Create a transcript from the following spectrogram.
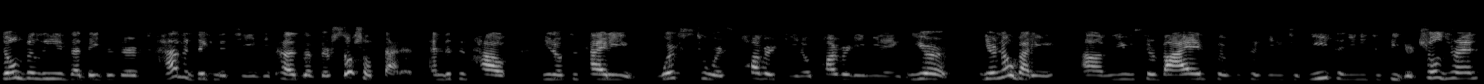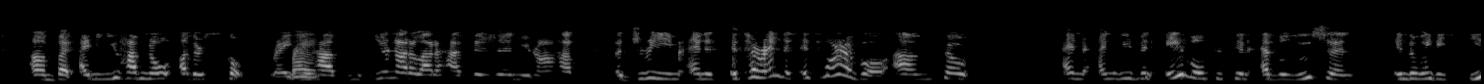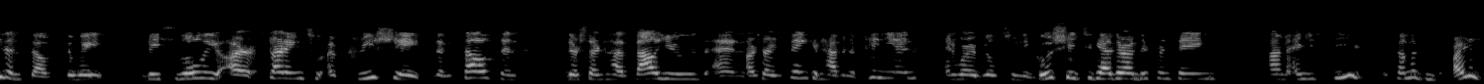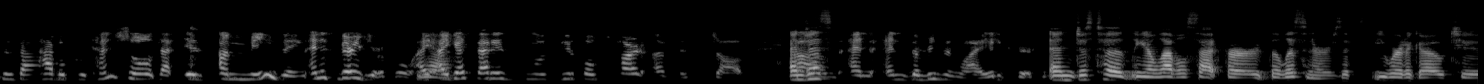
don't believe that they deserve to have a dignity because of their social status. And this is how, you know, society works towards poverty, you know, poverty meaning you're, you're nobody um, you survive so because you need to eat and you need to feed your children. Um, but I mean, you have no other scope, right? right? You have, you're not allowed to have vision. You don't have a dream and it's, it's horrendous. It's horrible. Um, so, and, and we've been able to see an evolution in the way they see themselves, the way they slowly are starting to appreciate themselves and they're starting to have values and are starting to think and have an opinion and we're able to negotiate together on different things. Um, and you see some of these artisans that have a potential that is amazing and it's very beautiful. Yeah. I, I, guess that is the most beautiful part of this job. And um, just and and the reason why it exists. And just to you know level set for the listeners, if you were to go to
